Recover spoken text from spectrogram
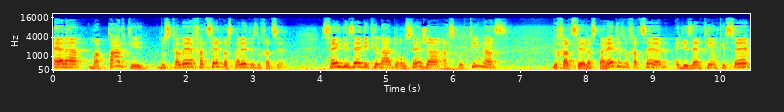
era uma parte dos Kalei Hatzer, das paredes do Hatzer. sem dizer de que lado, ou seja, as cortinas do Hatzer, as paredes do Hatzer, eles tinham que ser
